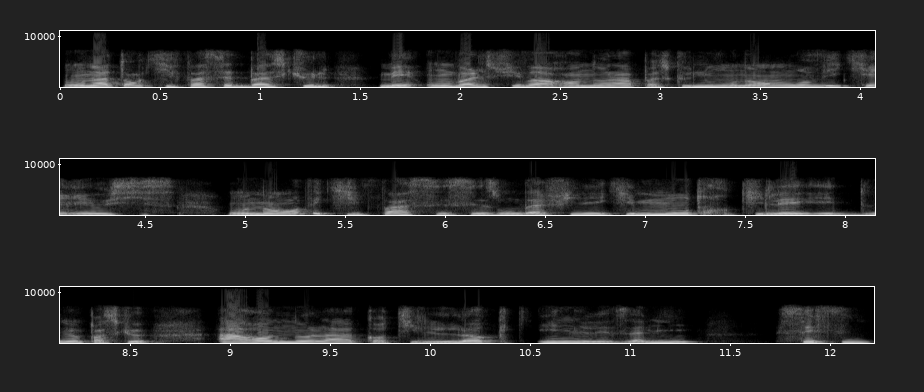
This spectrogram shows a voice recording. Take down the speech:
On attend qu'il fasse cette bascule, mais on va le suivre à Ranola parce que nous on a envie qu'il réussisse, on a envie qu'il fasse ses saisons d'affilée, qu'il montre qu'il est parce que Aaron Nola quand il locked in les amis c'est fou.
